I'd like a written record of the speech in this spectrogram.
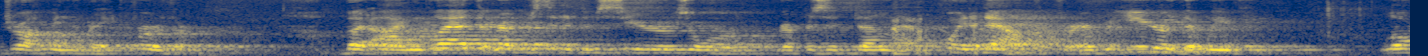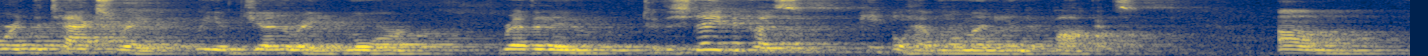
dropping the rate further. But I'm glad that Representative Sears or Representative Dunlap pointed out that for every year that we've lowered the tax rate, we have generated more revenue to the state because people have more money in their pockets. Um,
